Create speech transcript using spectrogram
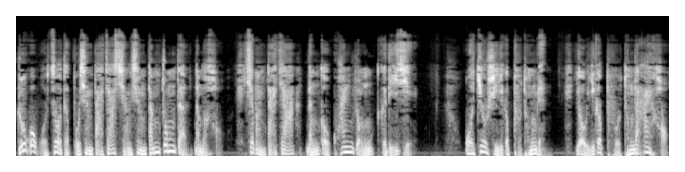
如果我做的不像大家想象当中的那么好，希望大家能够宽容和理解。我就是一个普通人，有一个普通的爱好，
